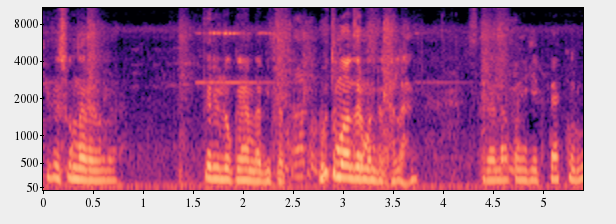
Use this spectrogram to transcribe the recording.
किती सुंदर आहे बघा. तरी लोक ह्यांना भितात भूत मांजर म्हणतात त्याला. तर याला आपण एक एक पॅक करू.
